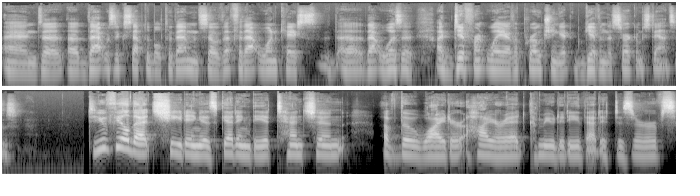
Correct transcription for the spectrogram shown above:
And uh, uh, that was acceptable to them. And so that for that one case that was a, a different way of approaching it given the circumstances do you feel that cheating is getting the attention of the wider higher ed community that it deserves?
